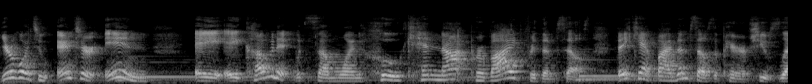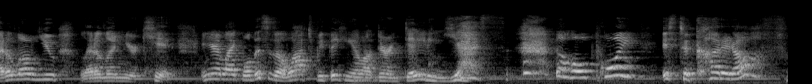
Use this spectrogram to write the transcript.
You're going to enter in a, a covenant with someone who cannot provide for themselves. They can't buy themselves a pair of shoes, let alone you, let alone your kid. And you're like, well, this is a lot to be thinking about during dating. Yes, the whole point is to cut it off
